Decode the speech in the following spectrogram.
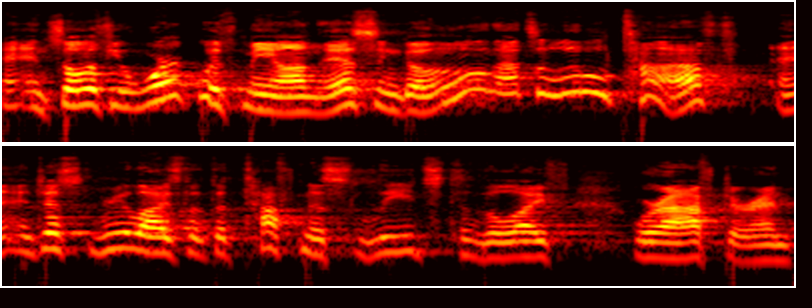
And so if you work with me on this and go, oh, that's a little tough, and just realize that the toughness leads to the life we're after. And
